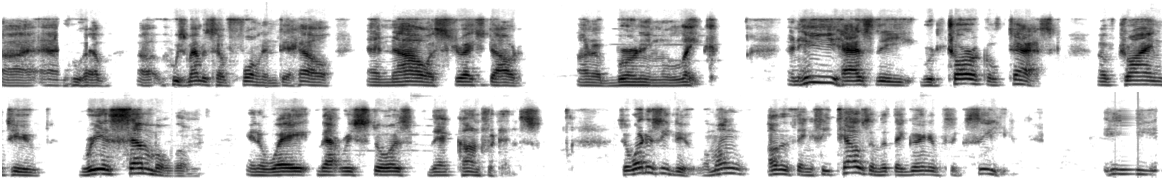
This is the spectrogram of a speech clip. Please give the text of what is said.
uh, and who have uh, whose members have fallen into hell and now are stretched out on a burning lake. And he has the rhetorical task of trying to reassemble them in a way that restores their confidence. So, what does he do? Among other things, he tells them that they're going to succeed. He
